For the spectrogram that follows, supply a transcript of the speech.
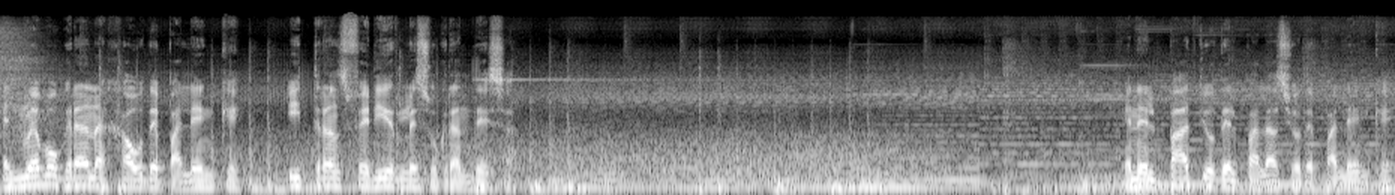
el nuevo gran ajau de Palenque, y transferirle su grandeza. En el patio del Palacio de Palenque,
